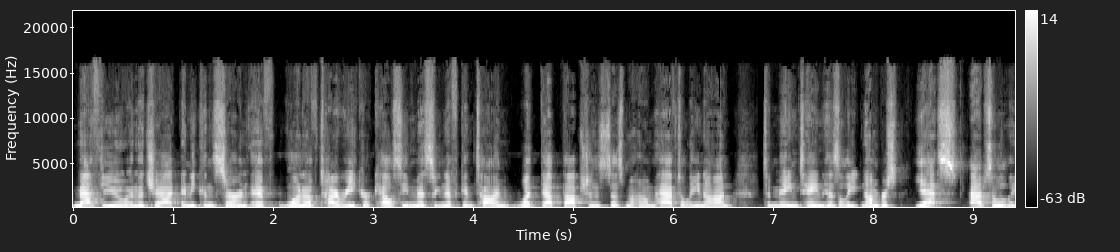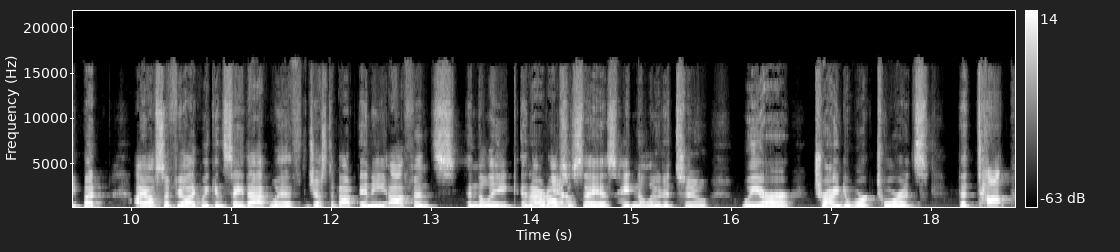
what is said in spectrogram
Matthew in the chat, any concern if one of Tyreek or Kelce miss significant time? What depth options does Mahomes have to lean on to maintain his elite numbers? Yes, absolutely. But I also feel like we can say that with just about any offense in the league. And I would also yeah. say, as Hayden alluded to, we are trying to work towards the top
